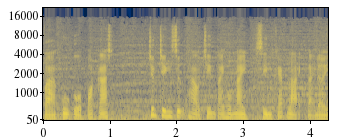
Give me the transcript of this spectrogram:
và Google Podcast. Chương trình dự thảo trên tay hôm nay xin khép lại tại đây.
